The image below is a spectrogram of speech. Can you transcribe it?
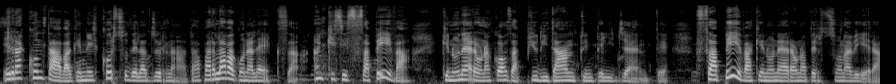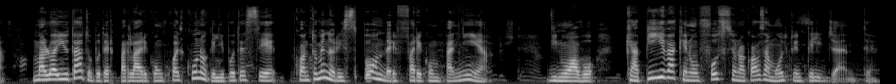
e raccontava che nel corso della giornata parlava con Alexa, anche se sapeva che non era una cosa più di tanto intelligente, sapeva che non era una persona vera, ma lo ha aiutato a poter parlare con qualcuno che gli potesse quantomeno rispondere e fare compagnia. Di nuovo, capiva che non fosse una cosa molto intelligente.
